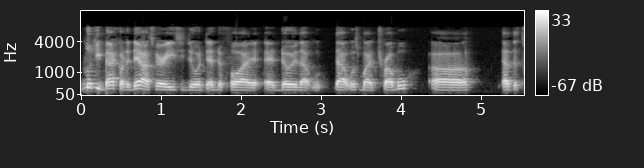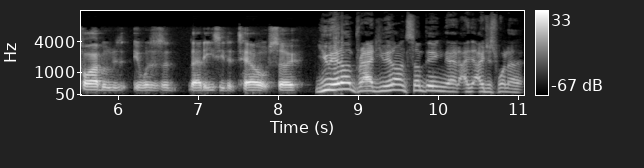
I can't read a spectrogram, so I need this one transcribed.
looking back on it now, it's very easy to identify and know that that was my trouble. Uh, at the time, it was it wasn't that easy to tell. So you hit on Brad. You hit on something that I, I just want to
